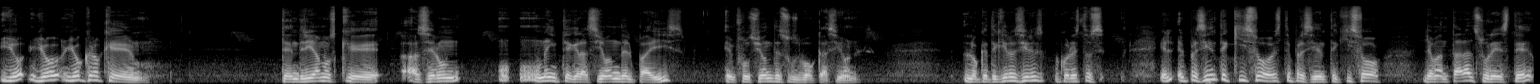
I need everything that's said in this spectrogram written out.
Yo, yo, yo creo que tendríamos que hacer un- una integración del país en función de sus vocaciones. Lo que te quiero decir es, con esto es, el, presidente quiso, este presidente quiso levantar al sureste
